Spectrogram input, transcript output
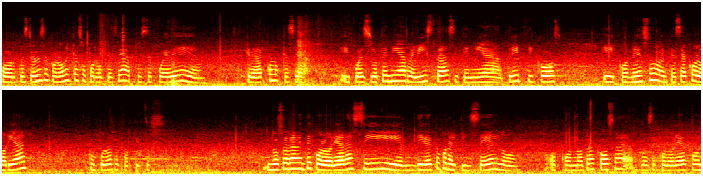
por cuestiones económicas o por lo que sea, pues se puede crear con lo que sea. Y pues yo tenía revistas y tenía trípticos y con eso empecé a colorear con puros recortitos no solamente colorear así directo con el pincel o, con otra cosa, pues se colorea con,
